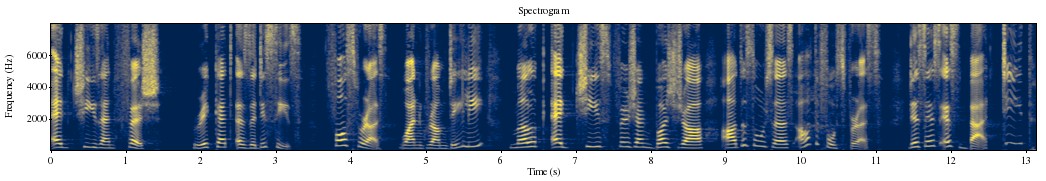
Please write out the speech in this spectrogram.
egg, cheese and fish. Ricket is the disease. Phosphorus 1 gram daily. Milk, egg, cheese, fish and bajra are the sources of the phosphorus. Disease is bad teeth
